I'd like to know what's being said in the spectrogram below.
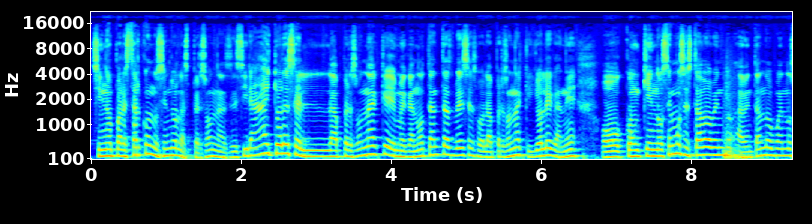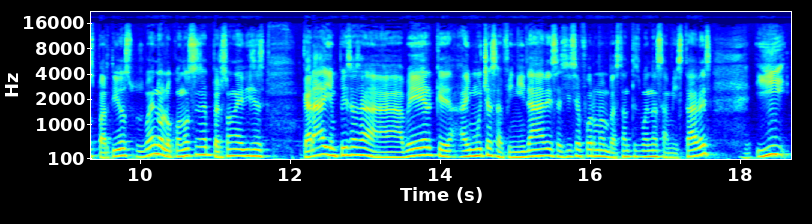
sino para estar conociendo a las personas. Decir, ay, tú eres la persona que me ganó tantas veces o la persona que yo le gané o con quien nos hemos estado aventando buenos partidos. Pues bueno, lo conoces en persona y dices, caray, empiezas a ver que hay muchas afinidades, así se forman bastantes buenas amistades. Y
